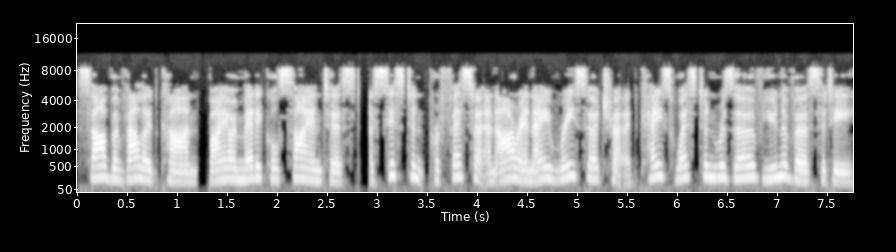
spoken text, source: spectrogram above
Saba Valadkhan, biomedical scientist, assistant professor and RNA researcher at Case Western Reserve University.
